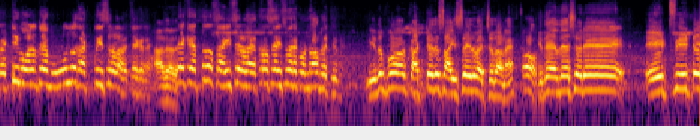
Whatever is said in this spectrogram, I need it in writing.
പെട്ടി പോലത്തെ മൂന്ന് കട്ട് പീസുകളാണ് അതെ ഇതൊക്കെ എത്ര സൈസുകളാണ് എത്ര സൈസ് വരെ കൊണ്ടുപോകാൻ പറ്റും? ഇതിപ്പോ കട്ട് ചെയ്ത് സൈസ് ചെയ്ത് വെച്ചതാണ്. ഇത് ഏകദേശം ഒരു eight feet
